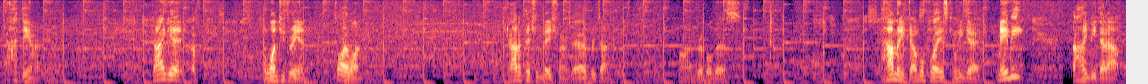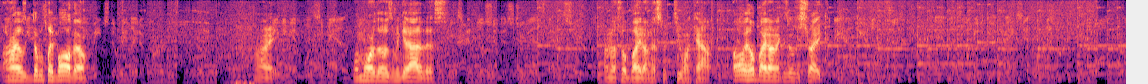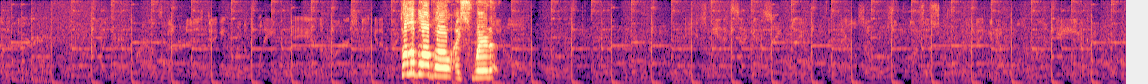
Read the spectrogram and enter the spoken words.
God damn it, man. Can I get a, a 1 2 3 inning? That's all I want. Gotta pitch with base runners every time. Come on, dribble this. How many double plays can we get? Maybe? Oh, he beat that out. Alright, it was a double play ball, though. Alright. One more of those and we get out of this. I don't know if he'll bite on this with 2-1 count. Oh, he'll bite on it because it was a strike. The ball, Bo! I swear to...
